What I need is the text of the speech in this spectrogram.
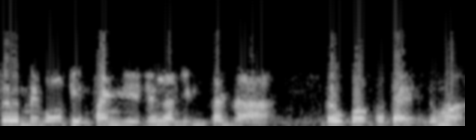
sơn, hay võ thiện thanh gì, đấy là những tác giả đâu có có tệ, đúng không ạ?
